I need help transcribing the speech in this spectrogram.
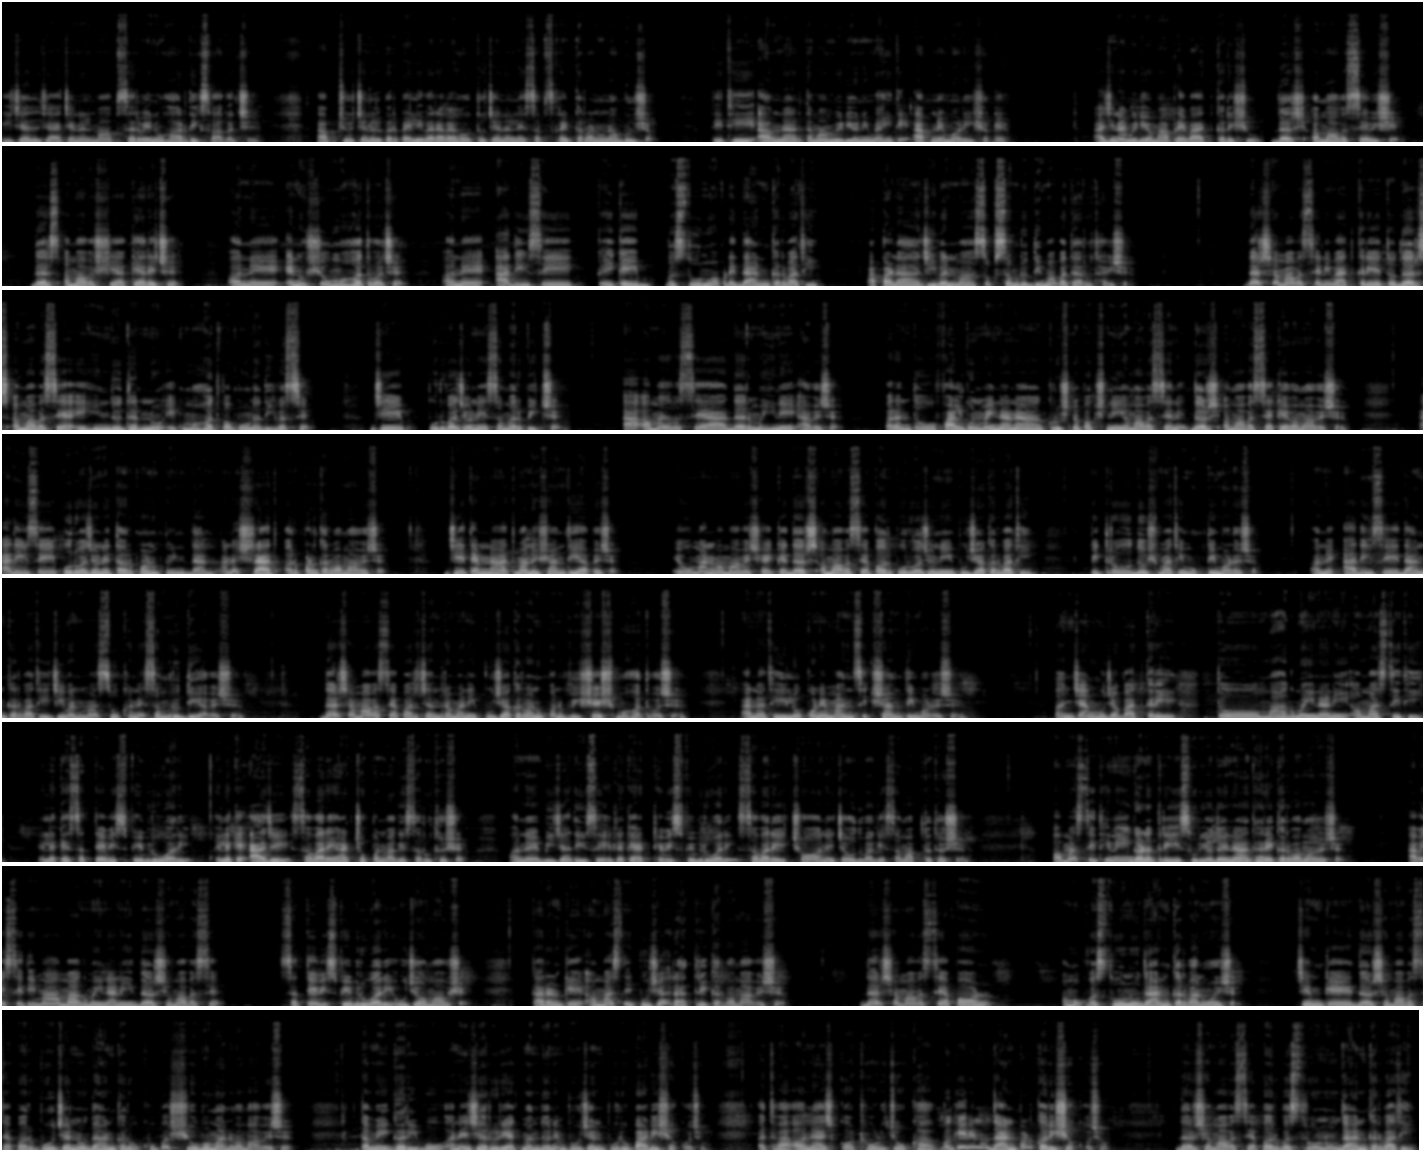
Diesel ચા ચેનલમાં આપ સર્વેનું હાર્દિક સ્વાગત છે. આપ જો ચેનલ પર પહેલી વાર આવ્યા હો તો ચેનલને સબસ્ક્રાઈબ કરવાનું ના ભૂલશો. તેથી આવનાર તમામ વિડીયોની માહિતી આપને મળી શકે. આજના વિડીયોમાં આપણે વાત કરીશું દર્શ અમાવસ્યા વિશે. દર્શ અમાવસ્યા ક્યારે છે અને એનું શું મહત્ત્વ છે અને આ દિવસે કઈ કઈ વસ્તુઓનું આપણે દાન કરવાથી આપણા જીવનમાં સુખ સમૃદ્ધિમાં વધારો થાય છે. દર્શ અમાવસ્યાની વાત કરીએ તો દર્શ અમાવસ્યા એ હિન્દુ ધર્મનો એક મહત્ત્વપૂર્ણ દિવસ છે, જે પૂર્વજોને સમર્પિત છે. આ અમાવસ્યા દર મહિને આવે છે, પરંતુ ફાલ્ગુન મહિનાના કૃષ્ણ પક્ષની અમાવસ્યાને દર્શ અમાવસ્યા કહેવામાં આવે છે. આ દિવસે પૂર્વજોને તર્પણ, પિંડદાન અને શ્રાદ્ધ અર્પણ કરવામાં આવે છે, જે તેમના આત્માને શાંતિ આપે છે. એવું માનવામાં આવે છે કે દર્શ અમાવસ્યા પર પૂર્વજોની પૂજા કરવાથી પિતૃ દોષમાંથી મુક્તિ મળે છે. અને આ દિવસે દાન કરવાથી જીવનમાં સુખ અને સમૃદ્ધિ આવે છે. દર અમાવસ્યા પર ચંદ્રમાની પૂજા કરવાનું પણ વિશેષ મહત્ત્વ છે. આનાથી લોકોને માનસિક શાંતિ મળે છે. પંચાંગ મુજબ વાત કરીએ તો માઘ મહિનાની અમાસ તિથિ, એટલે કે સત્યાવીસ ફેબ્રુઆરી, એટલે કે આજે સવારે આઠ ચોપન વાગે શરૂ થશે અને બીજા દિવસે, એટલે કે અઠ્ઠાવીસ ફેબ્રુઆરી, સવારે છ અને ચૌદ વાગે સમાપ્ત થશે. અમાસ તિથિની ગણતરી સૂર્યોદયના આધારે કરવામાં આવે છે. આવી સ્થિતિમાં માઘ મહિનાની દર અમાવસ્યા સત્યાવીસ ફેબ્રુઆરી ઉજવવામાં આવશે, કારણ કે અમાસની પૂજા રાત્રિ કરવામાં આવે છે. દર અમાવસ્યા પર અમુક વસ્તુઓનું દાન કરવાનું હોય છે, જેમ કે દર અમાવસ્યા પર ભોજનનું દાન કરવું ખૂબ જ શુભ માનવામાં આવે છે. તમે ગરીબો અને જરૂરિયાતમંદોને ભોજન પૂરું પાડી શકો છો, અથવા અનાજ, કઠોળ, ચોખા વગેરેનું દાન પણ કરી શકો છો. દર અમાવસ્યા પર વસ્ત્રોનું દાન કરવાથી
